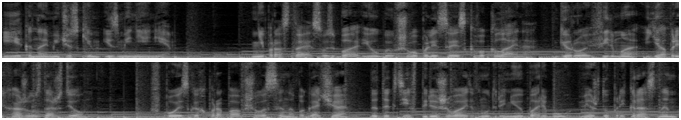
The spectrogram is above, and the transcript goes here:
и экономическим изменениям. Непростая судьба и у бывшего полицейского Клайна, героя фильма «Я прихожу с дождем». В поисках пропавшего сына богача детектив переживает внутреннюю борьбу между прекрасным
